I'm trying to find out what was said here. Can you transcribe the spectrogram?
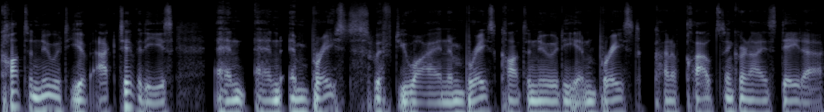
continuity of activities and and embraced Swift UI and embraced continuity, embraced kind of cloud synchronized data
